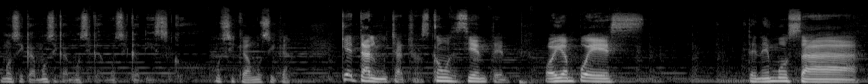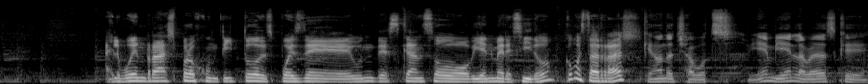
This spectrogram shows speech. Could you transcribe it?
Música, música, música, música, disco. Música, música. ¿Qué tal, muchachos? ¿Cómo se sienten? Oigan, pues tenemos a el buen Rash Pro juntito después de un descanso bien merecido. ¿Cómo estás, Rash? ¿Qué onda, chavots? Bien, bien, la verdad es que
